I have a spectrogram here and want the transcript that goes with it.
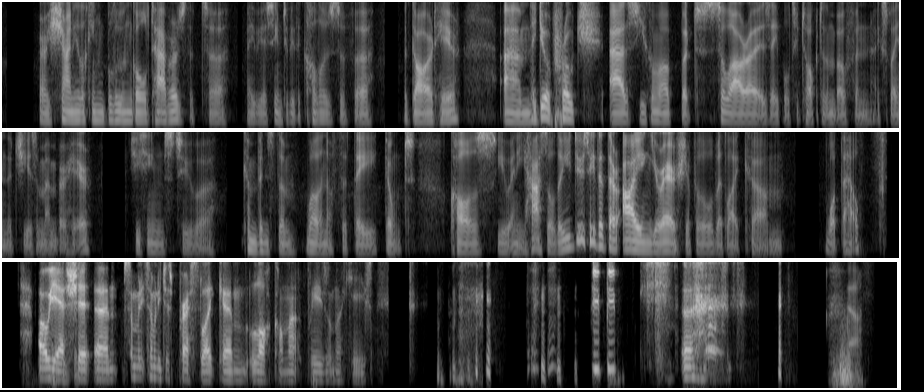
very shiny looking blue and gold tabards that uh, maybe seem to be the colors of the guard here. Um, they do approach as you come up, but Solara is able to talk to them both and explain that she is a member here. She seems to uh, convince them well enough that they don't cause you any hassle. Though you do see that they're eyeing your airship a little bit like, um, what the hell? Oh yeah, shit. Um, somebody somebody just press like um lock on that, please, on the keys. beep beep. Uh,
